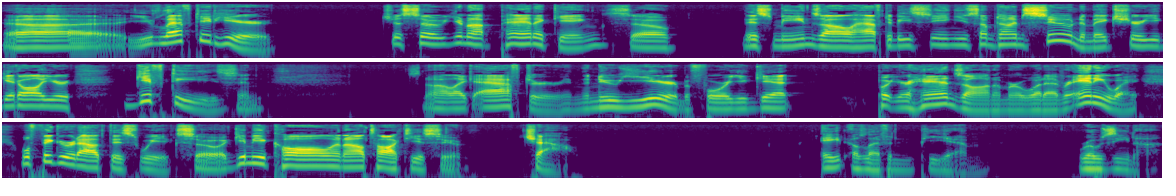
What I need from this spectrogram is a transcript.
uh, you left it here just so you're not panicking. So this means I'll have to be seeing you sometime soon to make sure you get all your gifties. And not like after in the new year before you get put your hands on them or whatever. Anyway, we'll figure it out this week. So uh, give me a call and I'll talk to you soon. Ciao. 8:11 p.m. Rosina.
